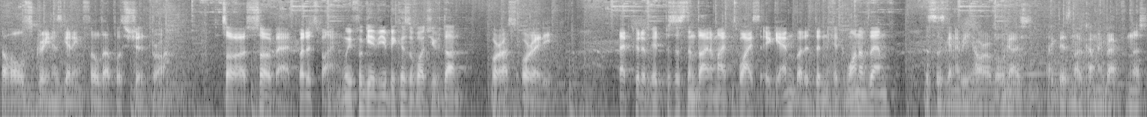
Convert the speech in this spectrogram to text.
The whole screen is getting filled up with shit, bro. So, so bad, but it's fine. We forgive you because of what you've done for us already. That could have hit Persistent Dynamite twice again, but it didn't hit one of them. This is gonna be horrible, guys. Like, there's no coming back from this.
